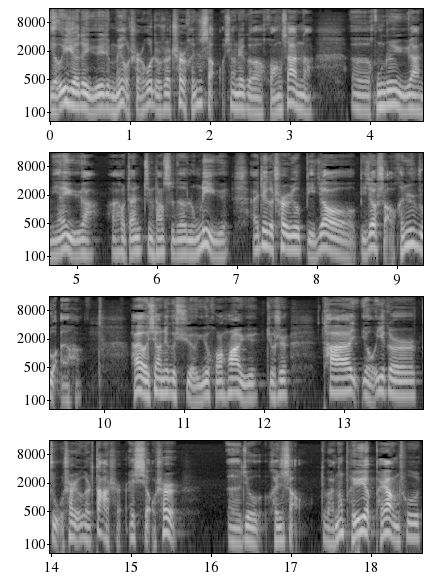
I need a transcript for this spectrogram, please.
有一些的鱼就没有刺儿，或者说刺儿很少，像这个黄鳝呐，呃，红鳟鱼啊，鲶鱼啊，还有咱经常吃的龙利鱼，哎，这个刺儿就比较比较少，很软哈。还有像这个鳕鱼、黄花鱼，就是它有一根主刺儿，有根大刺儿，哎，小刺儿，呃，就很少，对吧？能培育培养出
